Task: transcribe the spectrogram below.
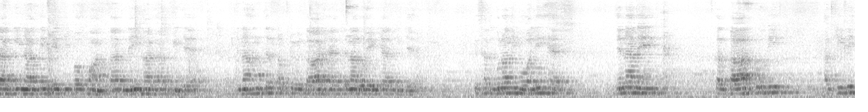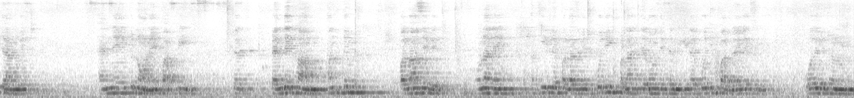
ਰਾਗੀ ਨਾਤੀ ਬੇਤੀ ਕੋ ਭਾਂਤਰ ਨਹੀਂ ਹਰ ਹਰ ਕੀਜੈ, ਜਿਨ੍ਹਾਂ ਅੰਤਰ ਕਪਟ ਵਿਕਾਰ ਹੈ ਤਿਨਾ ਰੋਏ ਕਿਆ ਕੀਜੈ। ਇਹ ਸਤਿਗੁਰਾਂ ਦੀ ਮੌਜ ਹੈ, ਜਿਨ੍ਹਾਂ ਨੇ ਕਰਤਾਰਪੁਰ ਦੀ ਅਕੀਲੀ ਜੰਗ ਵਿੱਚ ਐਨੇ ਘਿਨਾਉਣੇ ਪਾਪੀ ਤੇ ਪੈਂਦੇ ਖਾਨ ਅੰਤਿਮ ਪਲਾਂ ਦੇ ਵਿੱਚ ਉਹਨਾਂ ਨੇ ਅਕੀਲੇ ਪਲਾਂ ਦੇ ਵਿੱਚ ਕੁਝ ਹੀ ਪਲਾਂ ਜਦੋਂ ਦੀ ਜ਼ਿੰਦਗੀ ਦਾ ਕੁਝ ਹੀ ਪਲ ਰਹਿ ਗਏ ਸੀ, ਉਹਦੇ ਵਿੱਚ ਉਹਨੂੰ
